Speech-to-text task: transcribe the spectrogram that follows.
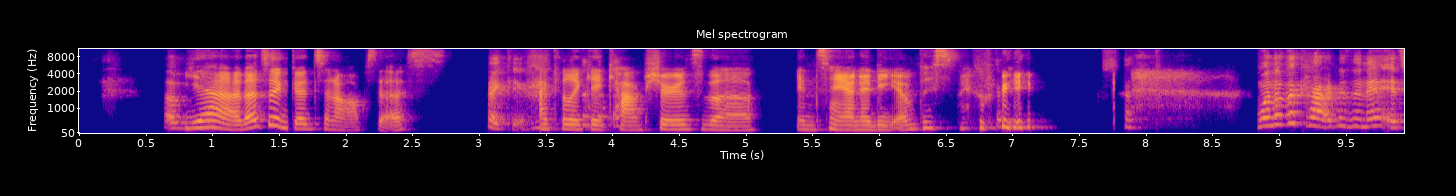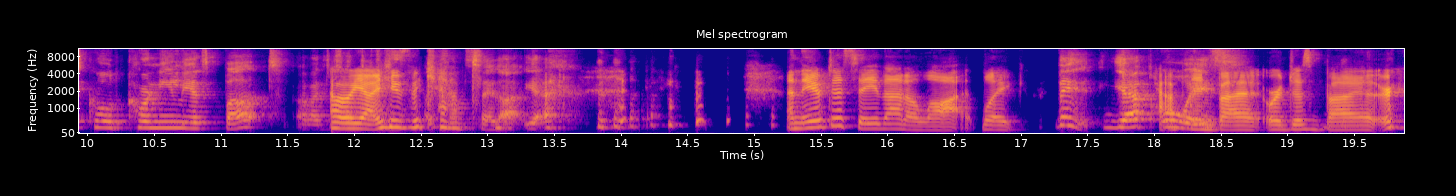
um, Yeah, that's a good synopsis. Thank you. I feel like it captures the insanity of this movie. One of the characters in it is called Cornelius Butt. Oh, Oh yeah, to- he's the I to say that. Yeah. And they have to say that a lot, like They, yep, Captain always. Butt or just Butt. Or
